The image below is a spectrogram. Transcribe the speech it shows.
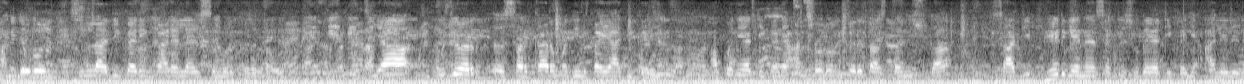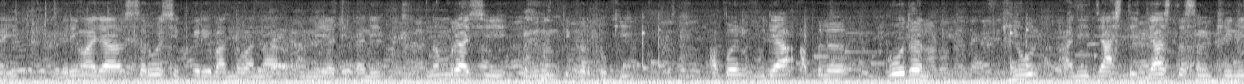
आंदोलन जिल्हाधिकारी कार्यालयासमोर करत आहोत. या मुजर सरकारमधील काही अधिकारी आपण या ठिकाणी आंदोलन करत असताना सुद्धा साधी भेट घेण्यासाठी सुद्धा या ठिकाणी आलेले नाही तरी माझ्या सर्व शेतकरी बांधवांना मी या ठिकाणी नम्र अशी विनंती करतो की आपण उद्या आपलं गोधन घेऊन आणि जास्तीत जास्त संख्येने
